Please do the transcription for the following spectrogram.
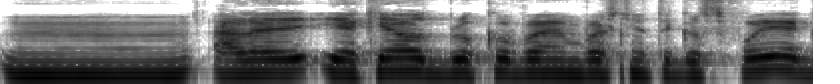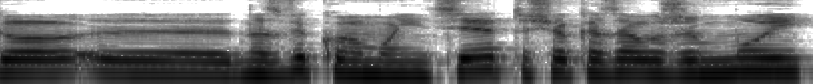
Mm, ale jak ja odblokowałem właśnie tego swojego na zwykłą amunicję, to się okazało, że mój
